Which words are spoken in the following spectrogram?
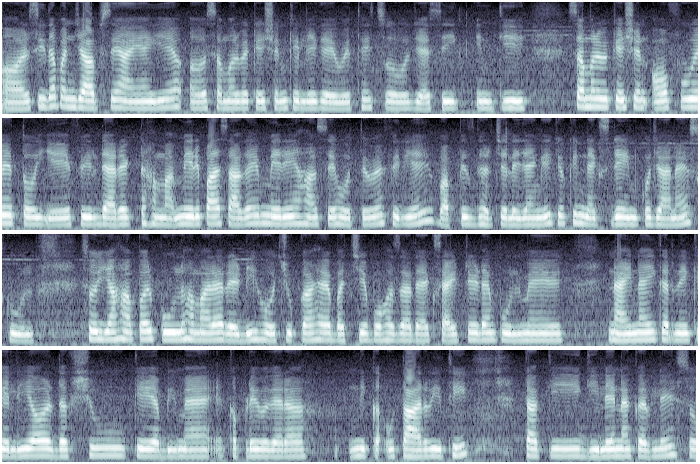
और सीधा पंजाब से आए हैं ये समर वेकेशन के लिए गए हुए थे। सो जैसे ही इनकी समर वेकेशन ऑफ़ हुए तो ये फिर डायरेक्ट हम, मेरे पास आ गए, मेरे यहाँ से होते हुए फिर ये वापस घर चले जाएँगे, क्योंकि नेक्स्ट डे इनको जाना है स्कूल सो यहाँ पर पूल हमारा रेडी हो चुका है। बच्चे बहुत ज़्यादा एक्साइटेड हैं पूल में नाई नाई करने के लिए और दक्षु के अभी मैं कपड़े वगैरह निक, उतार रही थी। ताकि गीले ना कर ले। सो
